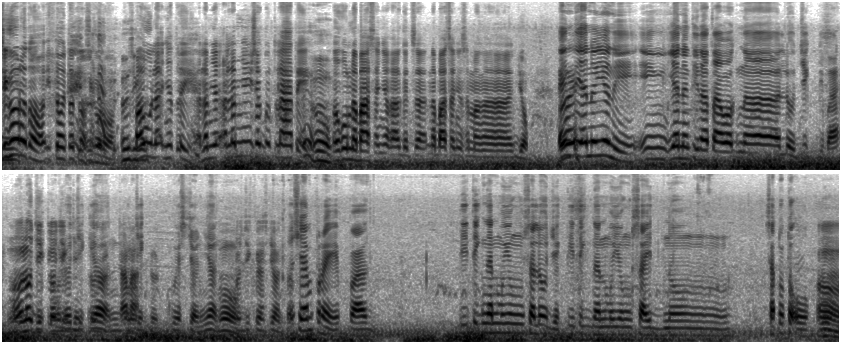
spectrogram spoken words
siguro to, ito, ito, to, siguro. Oh, siguro. Paula niya to eh. Alam niya, alam niya yung sagot lahat eh. Oo. O kung nabasa niya kagad sa, nabasa niya sa mga joke. Eh, hindi ano yun eh. Yung- yan ang tinatawag na logic, di ba? Oh, logic, logic. Logic yun. Tama. Logic question yun. Oh. Logic question. So, syempre, pag titignan mo yung sa logic, titignan mo yung side nung sa totoo, Oo.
